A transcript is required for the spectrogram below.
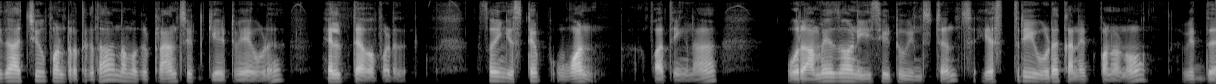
இதை அச்சீவ் பண்ணுறதுக்கு தான் நமக்கு டிரான்சிட் கேட்வேவோட ஹெல்ப் தேவைப்படுது. ஸோ இங்கே ஸ்டெப் ஒன் பார்த்தீங்கன்னா ஒரு Amazon EC two instance S த்ரீவோட கனெக்ட் பண்ணணும். With the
